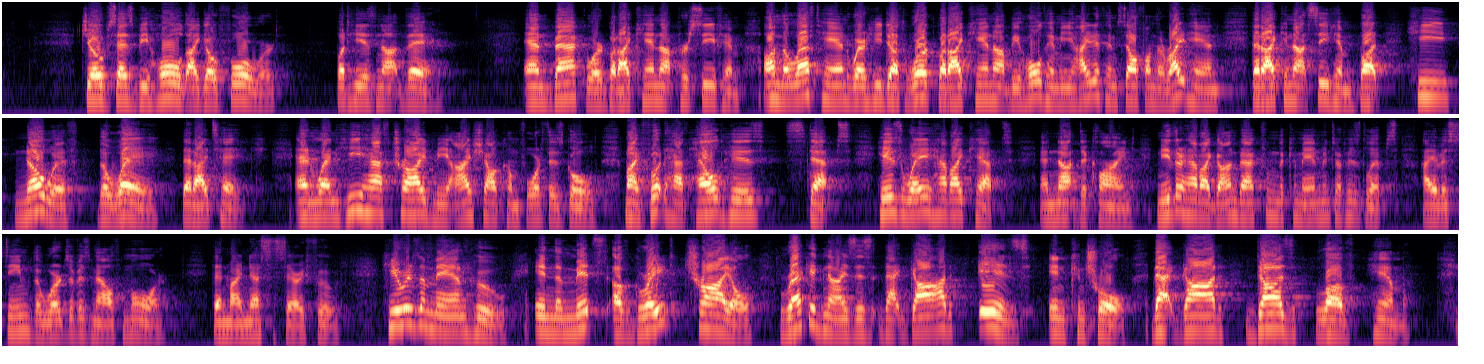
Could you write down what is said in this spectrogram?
Job says, Behold, I go forward, but he is not there. And backward, but I cannot perceive him. On the left hand, where he doth work, but I cannot behold him. He hideth himself on the right hand, that I cannot see him. But he knoweth the way that I take. And when he hath tried me, I shall come forth as gold. My foot hath held his steps. His way have I kept and not declined. Neither have I gone back from the commandment of his lips. I have esteemed the words of his mouth more than my necessary food. Here is a man who, in the midst of great trial, recognizes that God is in control, that God does love him.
